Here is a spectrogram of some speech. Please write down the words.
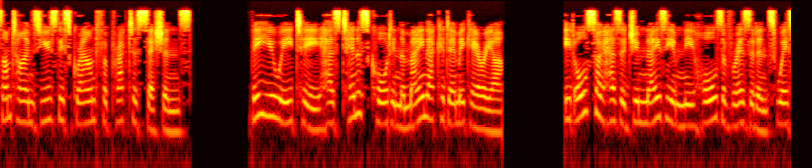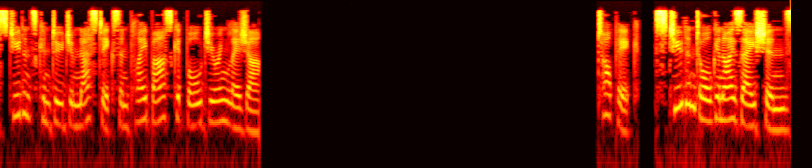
sometimes use this ground for practice sessions. BUET has tennis court in the main academic area. It also has a gymnasium near halls of residence where students can do gymnastics and play basketball during leisure. Topic: Student organizations.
